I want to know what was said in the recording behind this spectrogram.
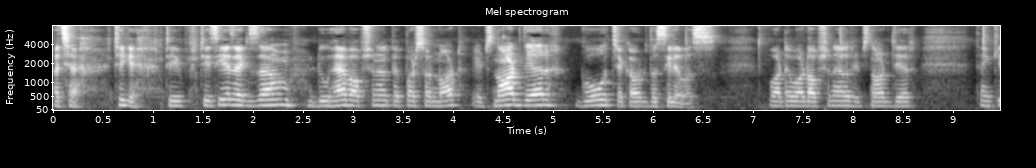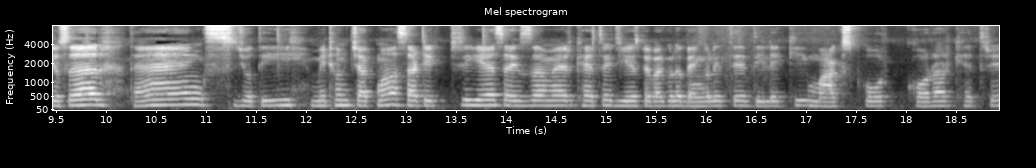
Acha ठीक है TCS exam do have optional papers or not it's not there go check out the syllabus what about optional it's not there thank you sir thanks jyoti mithun chakma sir TCS exam এর ক্ষেত্রে জিএস পেপারগুলো বেঙ্গলিতে দিলে কি মার্কস স্কোর করার ক্ষেত্রে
